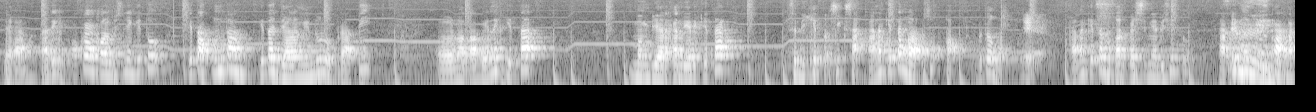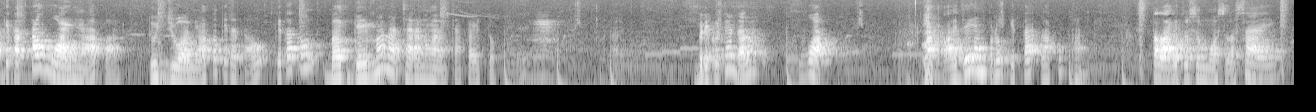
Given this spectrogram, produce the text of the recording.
Ya kan? Tadi oke kalau misalnya gitu kita akuntan kita jalanin dulu. Berarti eh, notabene kita membiarkan diri kita sedikit tersiksa karena kita nggak suka betul nggak? Iya. karena kita bukan passionnya di situ. Tapi mungkin karena kita tahu why-nya apa tujuannya apa kita tahu kita tahu bagaimana cara mencapai itu. Hmm, berikutnya adalah what. Apa aja yang perlu kita lakukan. Setelah itu semua selesai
